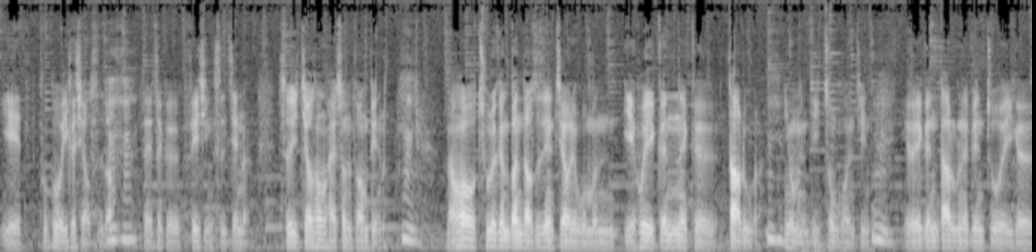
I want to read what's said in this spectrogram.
也不过一个小时吧。对，这个飞行时间呢，所以交通还算方便了。嗯，然后除了跟本岛之间的交流，我们也会跟那个大陆啊，因为我们离中国很近，嗯，也会跟大陆那边做一个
